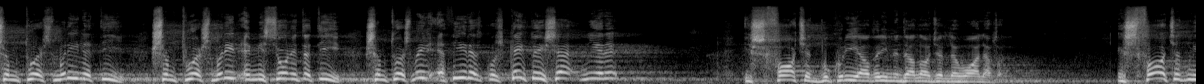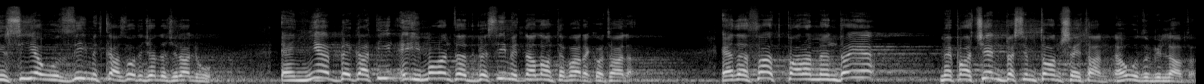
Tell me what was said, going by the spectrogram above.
shëmtueshmërinë e tij, shëmtueshmërinë e misionit të tij, shëmtueshmërinë e thirrjes kur kejt këto i sheh njeri i shfaqet bukuria e adhurimit ndaj Allahu xhelle ue ala. I shfaqet mirësia e udhëzimit ka Zoti xhelle xhelaluhu. E njeh begatinë e imanit dhe të besimit në Allahun tebareke ue teala. Edhe thot paramendoje me pas qenë besimtar në shejtan. Eudhu billahi.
